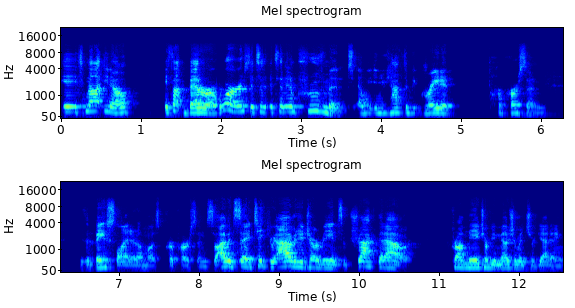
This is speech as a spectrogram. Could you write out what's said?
It's not, you know, it's not better or worse. It's a, it's an improvement, and, we, and you have to be grade it per person is a baseline at almost per person. So I would say take your average HRV and subtract it out from the HRV measurements you're getting,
